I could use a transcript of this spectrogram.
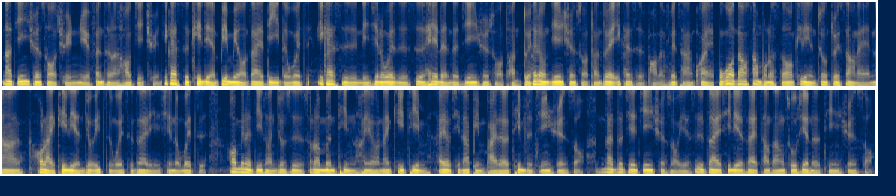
那精英选手群也分成了好几群。一开始 Kilian 并没有在第一的位置，一开始领先的位置是黑人的精英选手团队。黑龙精英选手团队一开始跑得非常的快，不过到上坡的时候，Kilian 就追上来。那后来 Kilian 就一直维持在领先的位置。后面的集团就是 Solomon Team，还有 Nike Team，还有其他品牌的 Team 的精英选手。那这些精英选手也是在系列赛常常出现的精英选手。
